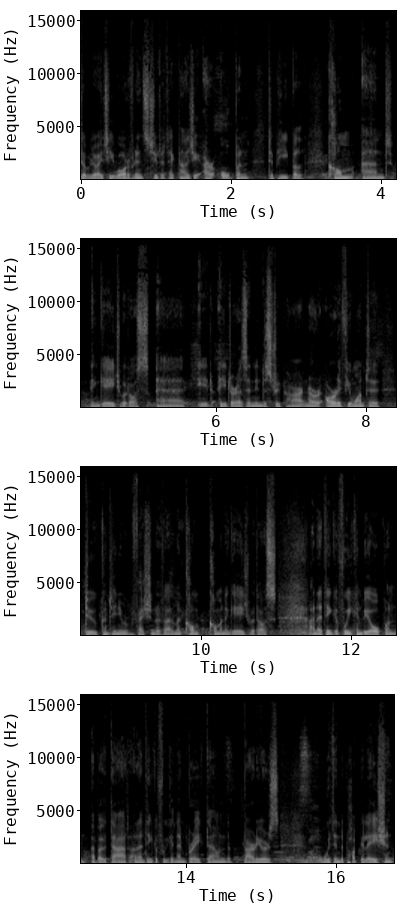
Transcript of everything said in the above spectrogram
WIT Waterford Institute of Technology are open to people come and engage with us, uh, either, either, as an industry partner or if you want to do continuing professional development, come come and engage with us. And I think if we can be open about that, and I think if we can then break down the barriers within the population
